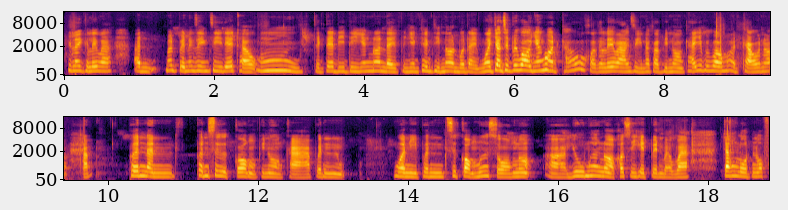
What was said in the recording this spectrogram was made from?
พี่ไรก็เลยว่า อันมันเป็นจังซี่จังซี่เด้เฒ่าอืมจังแต่ดีๆยังนอนได้เป็นยังจังสินอนบ่ได้ว่าเจ้าสิไปเว้าหยังฮอดเขาขอยก็เลยว่างซี่นะคะพี่น้องค่ะอย่าไปเว้าฮอดเขาเนาะครับ เพิ่นนั่นเพิ่นซื้อกล้องพี่น้องค่ะเพิ่นงวดนี้เพิ่นซื้อกล่องมือสองเนาะอ่าอยู่เมืองนอกเขาสิเฮ็ดเป็นแบบว่า จังรถเนาะฝ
